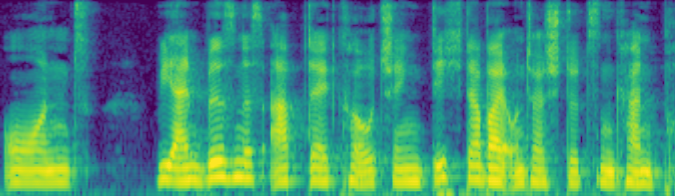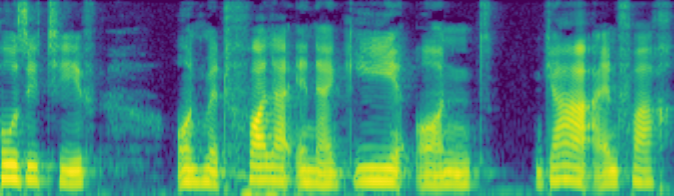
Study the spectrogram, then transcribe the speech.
und wie ein Business Update Coaching dich dabei unterstützen kann, positiv und mit voller Energie und ja, einfach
